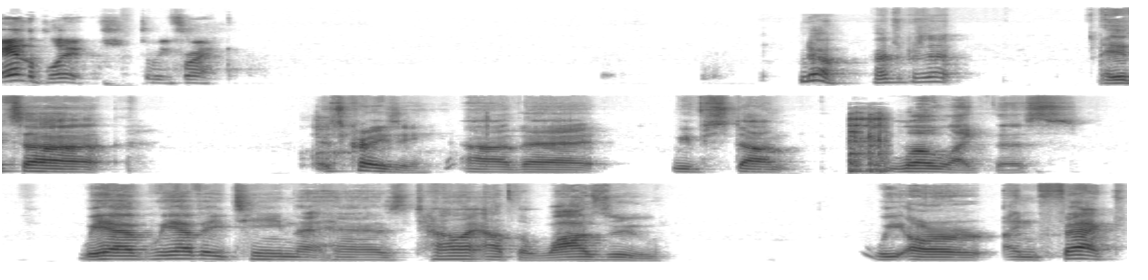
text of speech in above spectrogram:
and the players, to be frank. No, hundred percent. It's uh, it's crazy uh, that we've stumped low like this. We have we have a team that has talent out the wazoo. We are, in fact,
